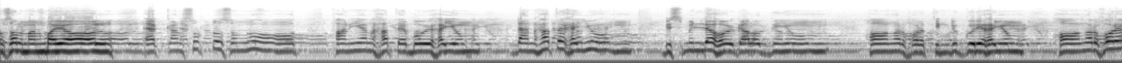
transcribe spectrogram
মুসলমান ভাইল একখান ছোট্ট সুন্নত ফানিয়ান হাতে বই হাইয়ুম, ডান হাতে হাইয়ুম, বিসমিল্লাহ হই গালত দিয়ুম। হওয়ানোর পরে তিনটুক করে খাইম হওয়ানোর পরে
